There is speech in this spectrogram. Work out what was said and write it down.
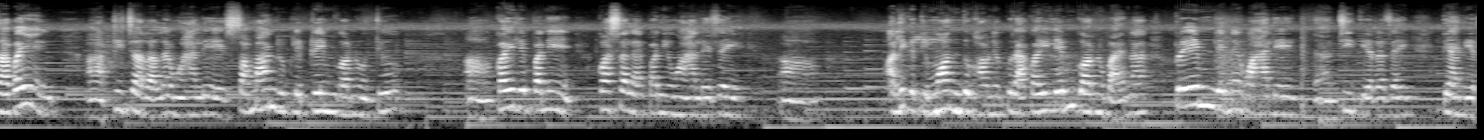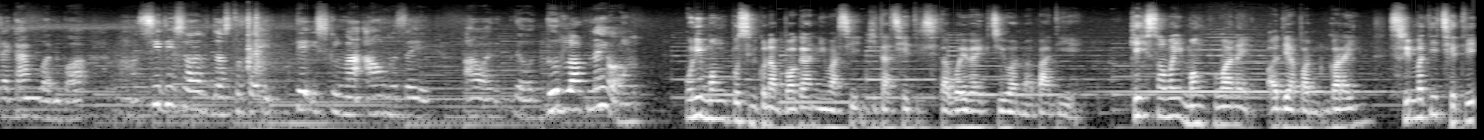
सबै टिचरहरूलाई उहाँले समान रूपले प्रेम गर्नुहुन्थ्यो। कहिले पनि कसैलाई पनि उहाँले चाहिँ अलिकति मन दुखाउने कुरा कहिले पनि गर्नु भएन। प्रेमले नै उहाँले जितेर चाहिँ त्यहाँनिर काम गर्नुभयो। सिडी सर जस्तो चाहिँ त्यो स्कुलमा आउनु चाहिँ दुर्लभ नै हो। उनी मङपुसिन्कुना बगान निवासी गीता छेत्रीसित वैवाहिक जीवनमा बाँधिए। केही समय मङ्पुमा नै अध्यापन गराई श्रीमती छेत्री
